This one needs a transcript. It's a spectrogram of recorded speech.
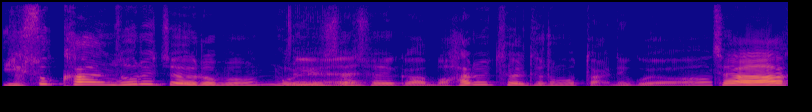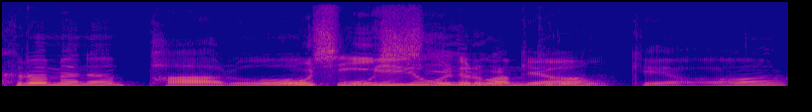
익숙한 소리죠, 여러분. 뭐 네. 일사 저희가 뭐 하루 이틀 들은 것도 아니고요. 자, 그러면은 바로 50, 16을 들어볼게요. 들어볼게요.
